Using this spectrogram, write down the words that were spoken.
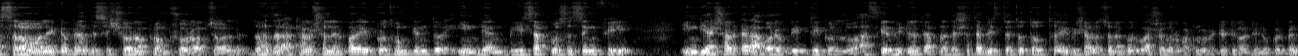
আসসালামু আলাইকুম friend this is Sourav from Sourav চল্ড দু হাজার আঠারো সালের পর এই প্রথম কিন্তু Indian visa processing fee India সরকার আবারও বৃদ্ধি করল। আজকের ভিডিওতে আপনাদের সাথে বিস্তারিত তথ্য এই বিষয়ে আলোচনা করব। আশা করব আপনার ভিডিওটি কন্টিনিউ করবেন।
